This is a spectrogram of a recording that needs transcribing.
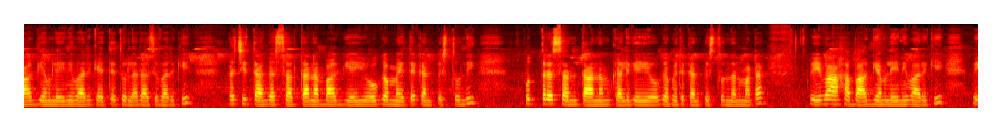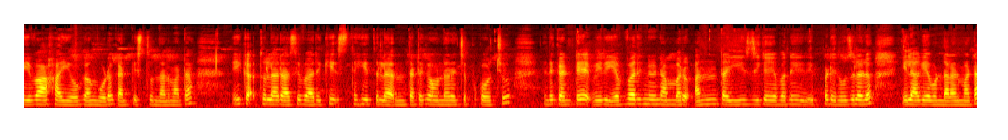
భాగ్యం లేని వారికి అయితే తులరాశి వారికి ఖచ్చితంగా సంతాన భాగ్య యోగం అయితే కనిపిస్తుంది. పుత్ర సంతానం కలిగే యోగం అయితే కనిపిస్తుంది అనమాట వివాహ భాగ్యం లేని వారికి వివాహ యోగం కూడా కనిపిస్తుందనమాట ఇక తులారాశి వారికి స్నేహితులు అంతటిగా ఉన్నారని చెప్పుకోవచ్చు. ఎందుకంటే వీరు ఎవరిని నమ్మరు. అంత ఈజీగా ఎవరిని ఇప్పటి రోజులలో ఇలాగే ఉండాలన్నమాట.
